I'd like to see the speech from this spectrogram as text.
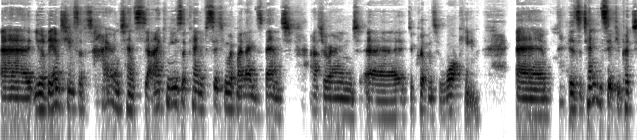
Uh, you'll be able to use it higher intensity. I can use it kind of sitting with my legs bent at around uh, the equivalent of walking. Uh, there's a tendency if you put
